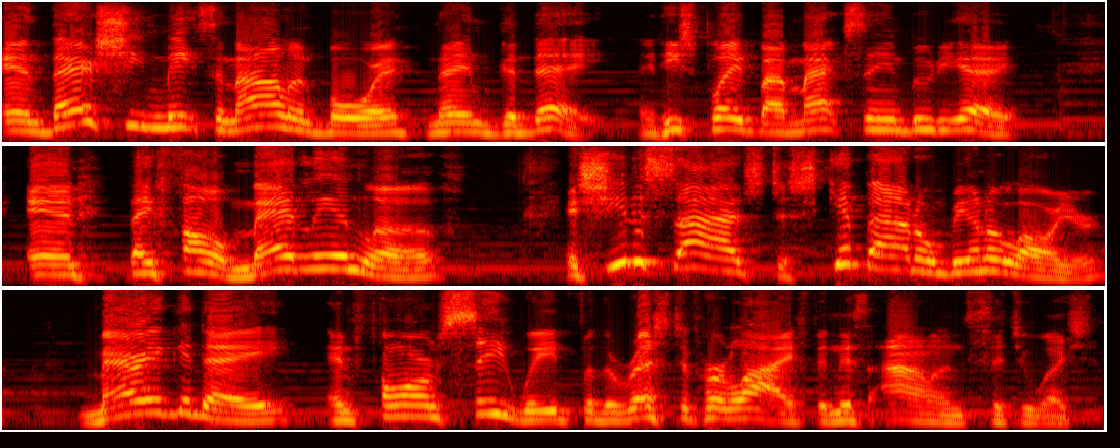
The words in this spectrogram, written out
And there she meets an island boy named Gede, and he's played by Maxime Bouttier. And they fall madly in love, and she decides to skip out on being a lawyer, marry Gede, and farm seaweed for the rest of her life in this island situation.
